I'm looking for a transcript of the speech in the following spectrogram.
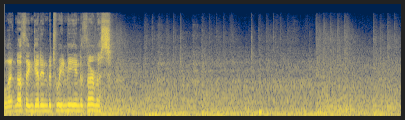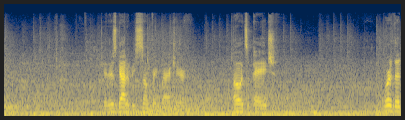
will let nothing get in between me and the thermos. Okay, there's gotta be something back here. Oh, it's a page. Worth it.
